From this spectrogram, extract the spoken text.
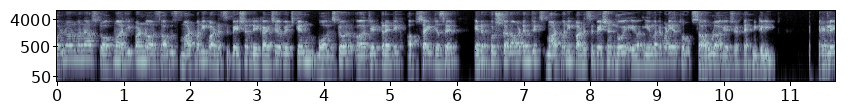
ઓલ ઓલ મને આ સ્ટોકમાં હજી પણ સારું સ્માર્ટ મની પાર્ટિસિપેશન દેખાય છે વિચ કેન બોલસ્ટર જે ટ્રેન્ડ એક અપસાઇડ જશે, એને પુશ કરવા માટેનું જે સ્માર્ટ મની પાર્ટિસિપેશન જોઈએ એ મને પણ એ થોડુંક સારું લાગે છે ટેકનિકલી એટલે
